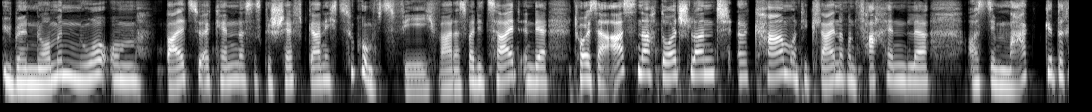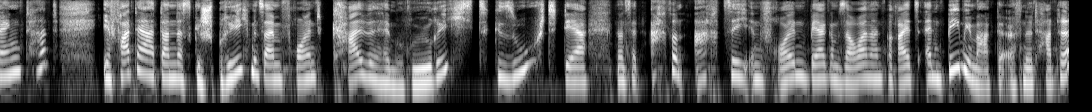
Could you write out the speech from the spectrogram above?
übernommen, nur um bald zu erkennen, dass das Geschäft gar nicht zukunftsfähig war. Das war die Zeit, in der Toys R Us nach Deutschland äh, kam und die kleineren Fachhändler aus dem Markt gedrängt hat. Ihr Vater hat dann das Gespräch mit seinem Freund Karl Wilhelm Röhricht gesucht, der 1988 in Freudenberg im Sauerland bereits einen Babymarkt eröffnet hatte.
